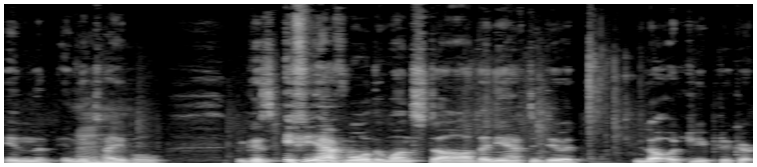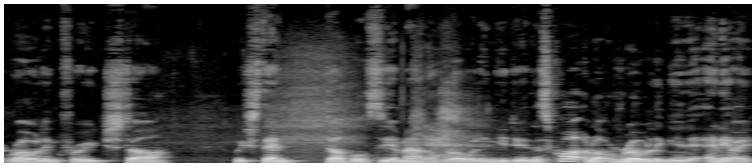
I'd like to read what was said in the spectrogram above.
in the in the Mm-hmm. table, because if you have more than one star, then you have to do a lot of duplicate rolling for each star, which then doubles the amount of rolling you do. There's quite a lot of rolling in it anyway,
